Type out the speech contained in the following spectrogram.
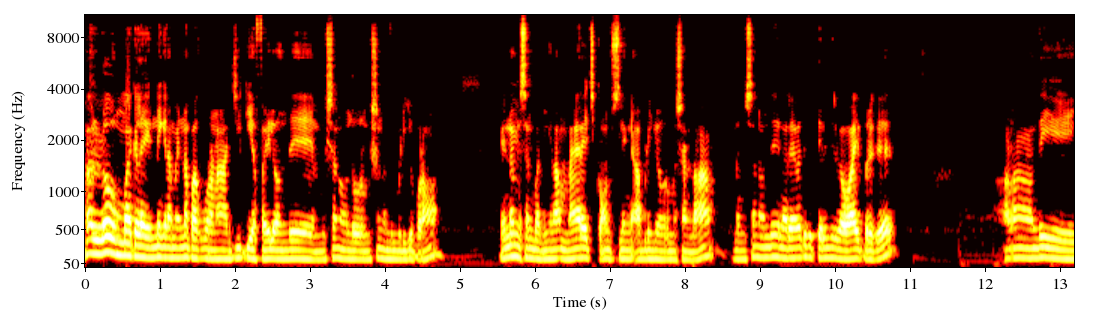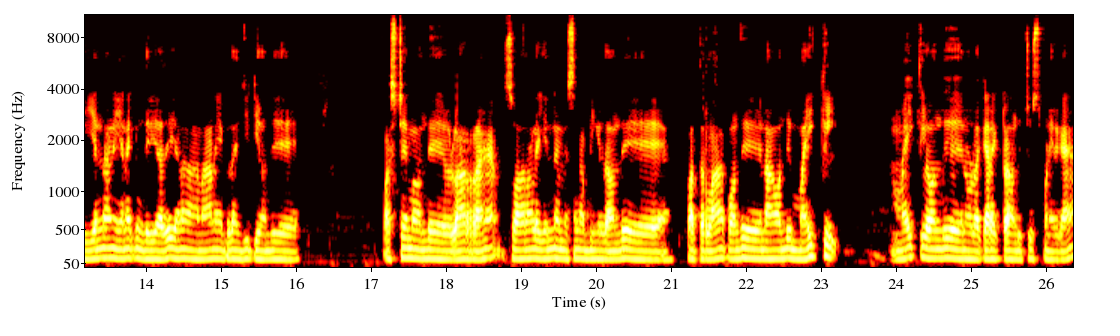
ஹலோ மக்களே. இன்றைக்கி நம்ம என்ன பார்க்க போகிறோம்னா ஜிடிஎஃப் ஃபைவ்ல வந்து மிஷன் வந்து ஒரு மிஷன் வந்து முடிக்க போகிறோம் என்ன மிஷன் பார்த்தீங்கன்னா மேரேஜ் கவுன்சிலிங் அப்படிங்கிற ஒரு மிஷன் தான். இந்த மிஷன் வந்து நிறைய பேத்துக்கு தெரிஞ்சிருக்க வாய்ப்பு இருக்குது ஆனால் வந்து என்னன்னு எனக்கும் தெரியாது. ஏன்னா நானே இப்போ தான் ஜிடிஏ வந்து ஃபஸ்ட் டைமாக வந்து விளாட்றேன். ஸோ அதனால் என்ன மிஷன் அப்படிங்கிறத வந்து பார்த்துடலாம் இப்போ வந்து நான் வந்து மைக்கிள் மைக்கில் வந்து என்னோடய கேரக்டரை வந்து சூஸ் பண்ணியிருக்கேன்.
